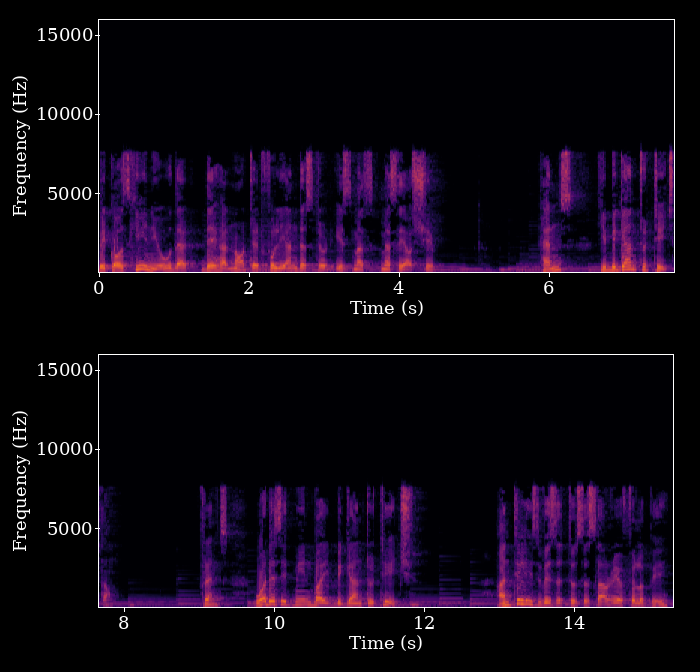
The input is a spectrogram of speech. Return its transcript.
because he knew that they had not yet fully understood his messiahship. Hence, he began to teach them. Friends, what does it mean by began to teach? Until his visit to Caesarea Philippi,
